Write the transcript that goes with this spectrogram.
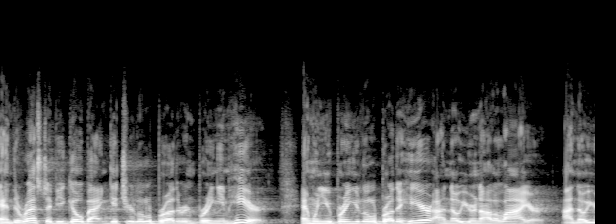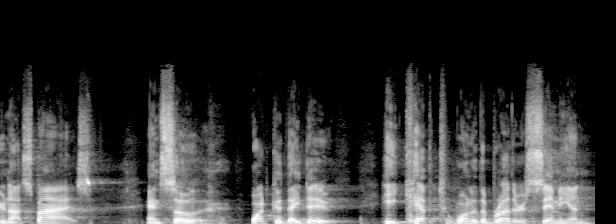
and the rest of you go back and get your little brother and bring him here. And when you bring your little brother here, I know you're not a liar. I know you're not spies. And so, what could they do? He kept one of the brothers, Simeon,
